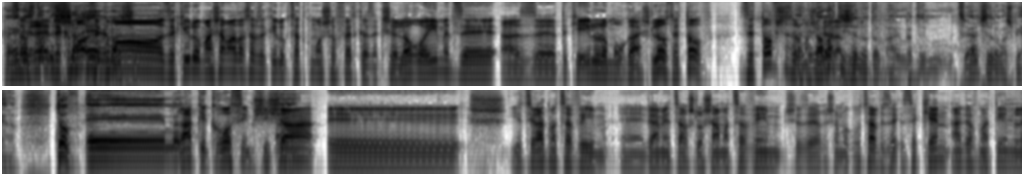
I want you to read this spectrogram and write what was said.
כרגע סתם זה משער זה משהו. כמו, זה כאילו, מה שאמרת עכשיו זה כאילו קצת כמו שופט כזה, כשלא רואים את זה, אז אה, זה כאילו לא מורגש. לא, זה טוב. זה טוב שזה לא אני משפיע לא עליו. אמרתי שזה לא טוב, אני מצוין שזה לא משפיע עליו. טוב, אה, רק קרוס עם שישה, אה, ש- יצירת מצבים, אה, גם יצר שלושה מצבים, שזה ראשון בקבוצה, וזה זה כן, אגב, מתאים ל-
